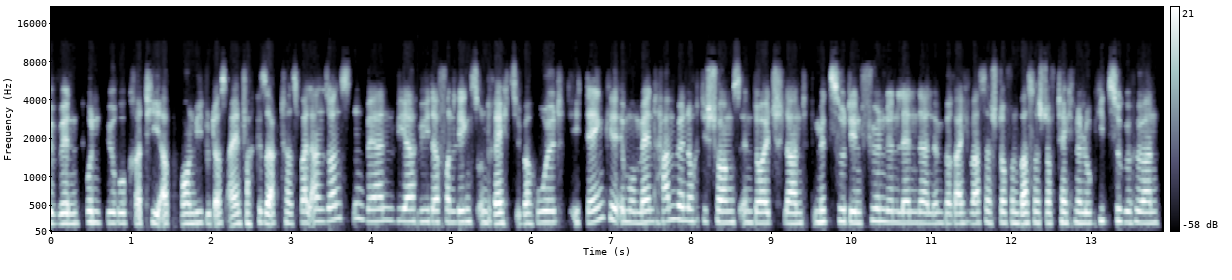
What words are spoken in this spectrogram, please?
gewinnen und Bürokratie abbauen, wie du das einfach gesagt hast. Weil ansonsten werden wir wieder von links und rechts überholt. Ich denke, im Moment haben wir noch die Chance, in Deutschland mit zu den führenden Ländern im Bereich Wasserstoff und Wasserstofftechnologie zu gehören,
